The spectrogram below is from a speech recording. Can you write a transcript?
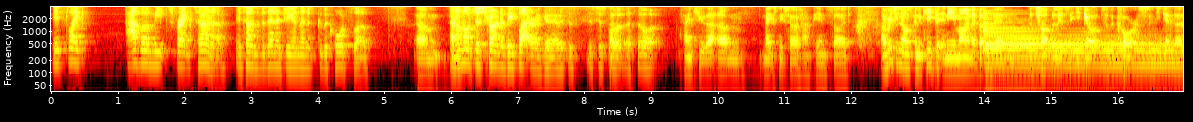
it's like ABBA meets Frank Turner in terms of his energy and then it's the chord flow. Um, And I'm not just trying to be flattering here. It's just, it's just what I thought. Thank you. That um, makes me so happy inside. Originally, I was going to keep it in E minor, but then the trouble is that you go up to the chorus and you get the.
